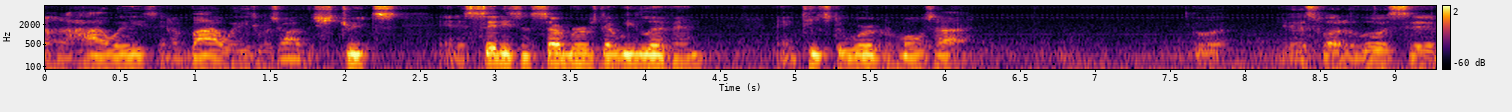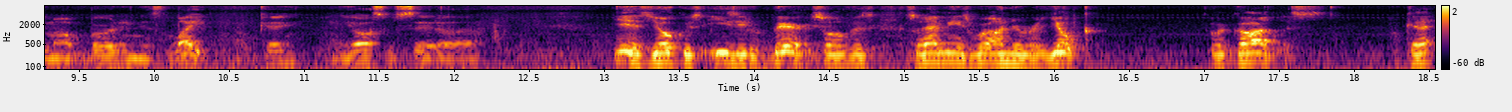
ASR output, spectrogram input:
on the highways and the byways, which are the streets and the cities and suburbs that we live in, and teach the word of the Most High. Go ahead. Yeah, that's why the Lord said, "My burden is light." Okay, and He also said, uh, Yeah, his yoke is easy to bear. So if it's, so that means we're under a yoke, regardless. Okay,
